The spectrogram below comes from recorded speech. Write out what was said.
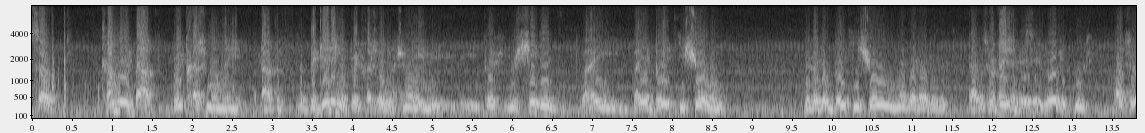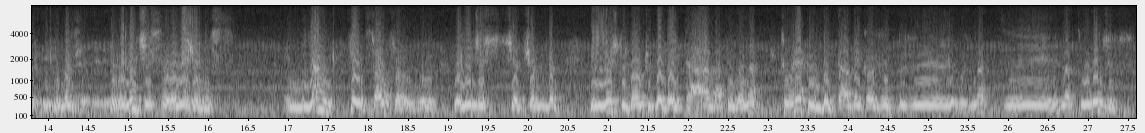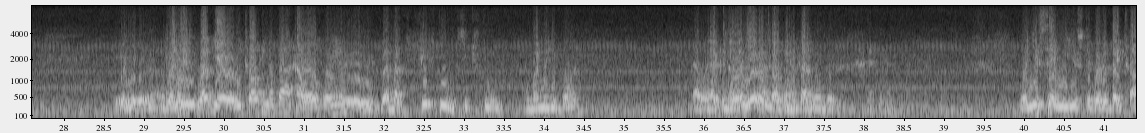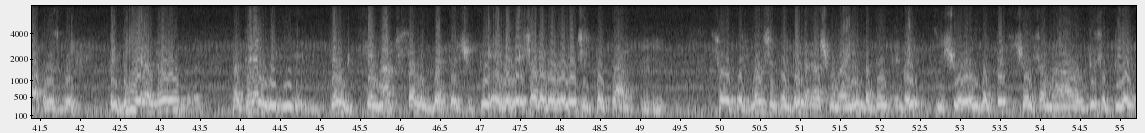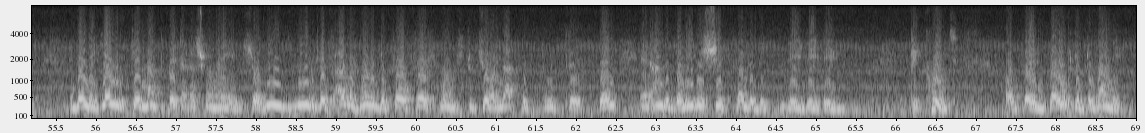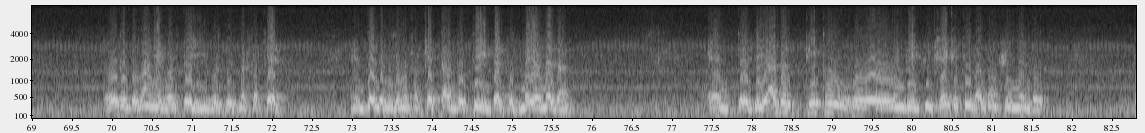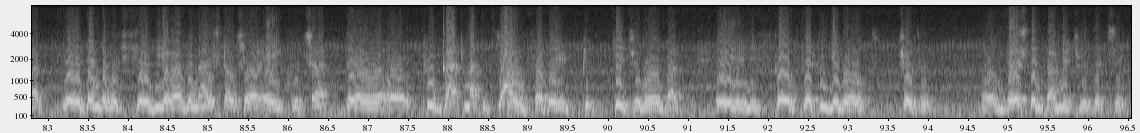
So, tell me about Brit Hashmonaim, about the, the beginning of Brit Hashmonaim. It was preceded by, by a Brit Yeshurun. The little Brit Yeshurun, never heard of it. That was revisionist. It it was also, it was religious revisionists. And the young kids also were religious children, but we used to go to the Beitar, but we were not too happy in Beitar because it was, uh, was not, uh, not religious. When you, what year are we talking about? How old were you? Uh, about 15, 16. And when were you born? That way I can know what year we're talking about. When you say we used to go to Beitar, who was we? We, uh, but then we, then came up something that there should be a sort of a religious Beitar. So it was it was Beit HaShmonaim, but then Beit Yeshurun, but Beit Yeshurun somehow disappeared, and then again it came up Beit HaShmonaim. So we, we the, I was one of the four first ones to join up with, with uh, them, and under the leadership, under the, the, the, the Pikud of um, Baruch Duvdevani. Baruch Duvdevani was the, was the Mefaked. And then there was a Mefaked Tarbuti, that was Meir Nedan. And the, the other people who were in the executive, I don't remember then there was, we uh, organized also a Kutzat uh, or Plugat Matityahu for the kids who were about uh, 12, 13 year old children, or less than bar mitzvah, let's say.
